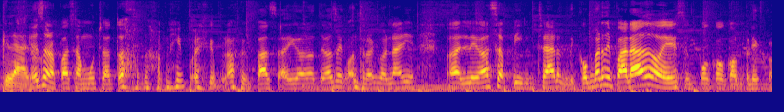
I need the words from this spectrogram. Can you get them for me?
Claro. Eso nos pasa mucho a todos. A mí, por ejemplo, me pasa. Digo, no te vas a encontrar con alguien, le vas a pinchar. Comer de parado es un poco complejo.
